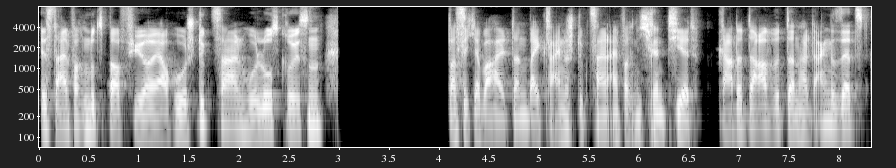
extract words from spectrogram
ist einfach nutzbar für ja, hohe Stückzahlen, hohe Losgrößen, was sich aber halt dann bei kleinen Stückzahlen einfach nicht rentiert. Gerade da wird dann halt angesetzt,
